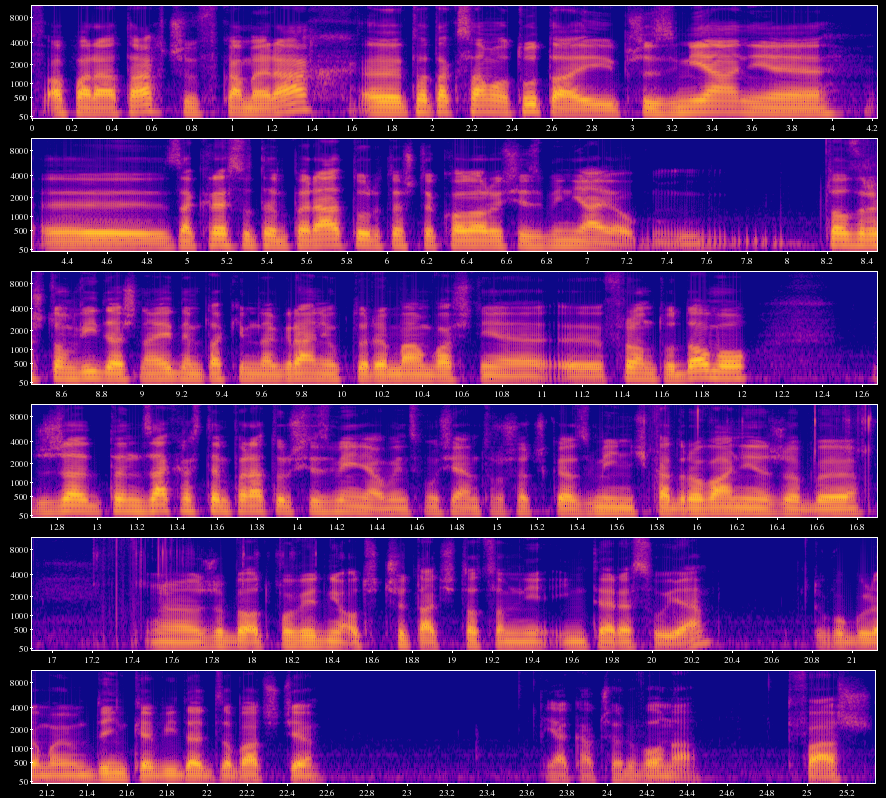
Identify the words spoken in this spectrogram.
w aparatach czy w kamerach, e, to tak samo tutaj przy zmianie e, zakresu temperatur też te kolory się zmieniają. To zresztą widać na jednym takim nagraniu, które mam właśnie e, frontu domu, że ten zakres temperatur się zmieniał, więc musiałem troszeczkę zmienić kadrowanie, żeby, żeby odpowiednio odczytać to, co mnie interesuje. Tu w ogóle moją dynkę widać, zobaczcie, jaka czerwona twarz.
